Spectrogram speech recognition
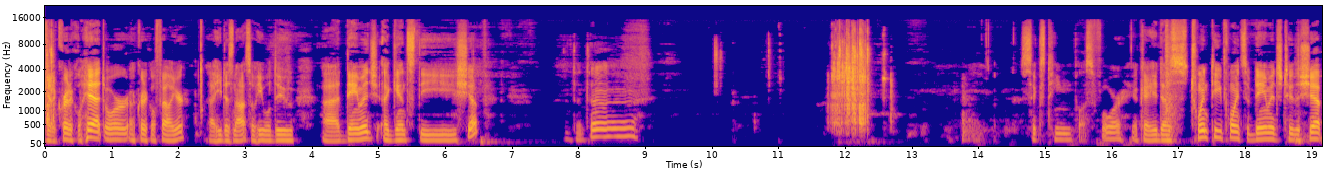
get a critical hit or a critical failure. Uh, he does not, so he will do uh, damage against the ship. Dun, dun, dun. 16 plus 4. Okay, he does 20 points of damage to the ship.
